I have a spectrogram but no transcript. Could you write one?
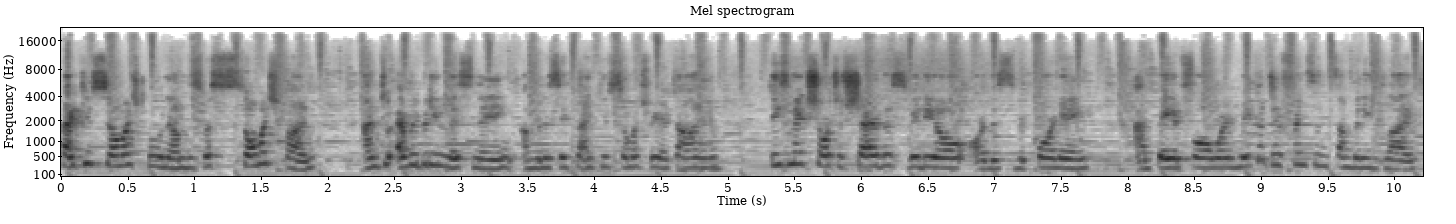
thank you so much, Poonam. This was so much fun. And to everybody listening, I'm going to say thank you so much for your time. Please make sure to share this video or this recording and pay it forward. Make a difference in somebody's life.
